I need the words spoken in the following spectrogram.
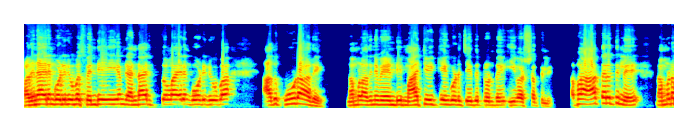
പതിനായിരം കോടി രൂപ സ്പെൻഡ് ചെയ്യുകയും രണ്ടായിരത്തി തൊള്ളായിരം കോടി രൂപ അത് കൂടാതെ നമ്മൾ അതിനു വേണ്ടി മാറ്റിവെക്കുകയും കൂടെ ചെയ്തിട്ടുണ്ട് ഈ വർഷത്തിൽ. അപ്പൊ ആ തരത്തിൽ നമ്മുടെ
